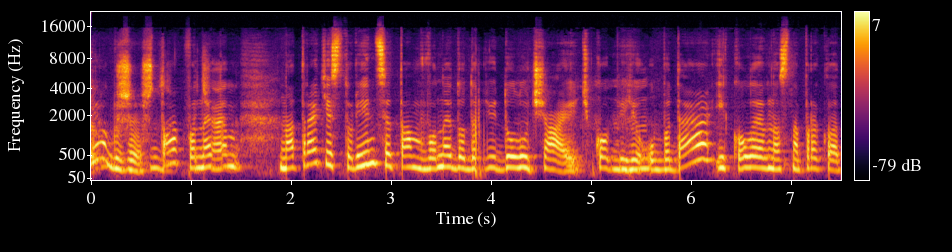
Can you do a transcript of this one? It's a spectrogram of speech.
а як же ж так? Вони звичайно. там на третій сторінці там вони додають, долучають копію Мгм. УБД. І коли в нас, наприклад,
